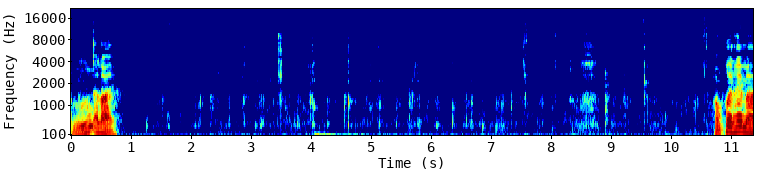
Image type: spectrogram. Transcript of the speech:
อืมอร่อย ของเพื่อนให้มา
